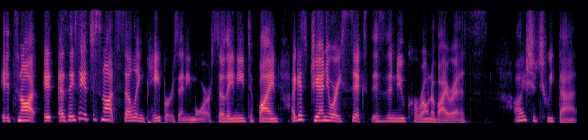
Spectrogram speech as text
it's not it as they say it's just not selling papers anymore. So they need to find I guess January 6th is the new coronavirus. Oh, I should tweet that.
